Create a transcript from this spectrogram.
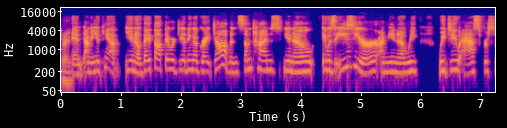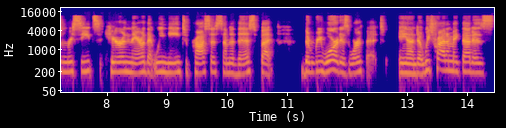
Right. And I mean, you can't, you know, they thought they were doing a great job. And sometimes, you know, it was easier. I mean, you know, we we do ask for some receipts here and there that we need to process some of this, but the reward is worth it. And uh, we try to make that as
